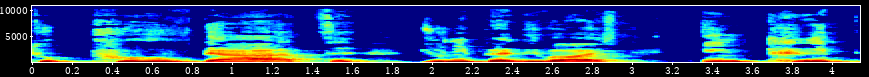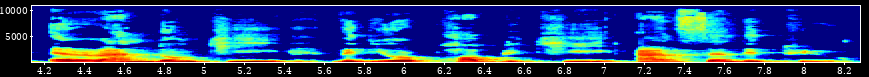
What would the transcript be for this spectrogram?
To prove that Juniper device encrypt a random key with your public key and send it to you.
